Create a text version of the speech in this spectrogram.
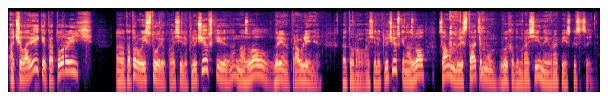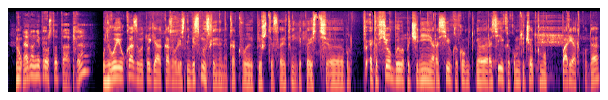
о человеке, который Э, которого историк Василий Ключевский назвал время правления которого Василий Ключевский назвал самым блистательным выходом России на европейской сцене. Ну, Наверное, не просто так, да? У него и указы в итоге оказывались не бессмысленными, как вы пишете в своей книге. То есть э, это все было подчинение России в каком-то э, России какому-то четкому порядку, да,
